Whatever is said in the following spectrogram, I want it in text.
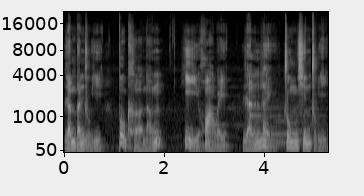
人本主义不可能异化为人类中心主义。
